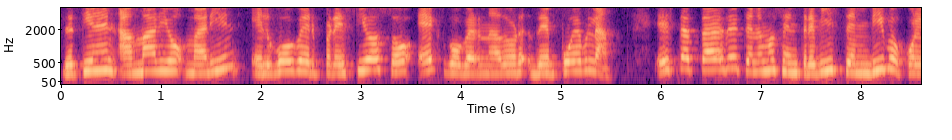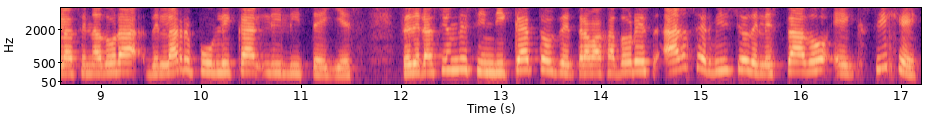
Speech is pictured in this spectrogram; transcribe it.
Detienen a Mario Marín, el gober precioso, ex gobernador de Puebla. Esta tarde tenemos entrevista en vivo con la senadora de la República, Lili Telles. Federación de Sindicatos de Trabajadores al Servicio del Estado exige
